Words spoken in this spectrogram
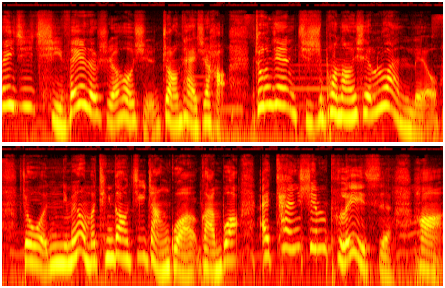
飞机起飞的时候是状态是好，中间其实碰到一些乱流，就我你们有没有听到机长广广播？Attention please，哈，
